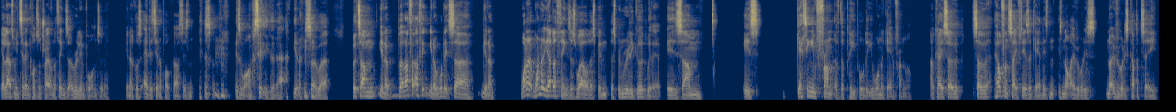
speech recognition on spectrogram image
it allows me to then concentrate on the things that are really important to me. You know, because editing a podcast isn't isn't isn't what I'm particularly good at. You know, so uh, but um you know, but I, th- I think you know what it's uh you know one of one of the other things as well that's been that's been really good with it is um is getting in front of the people that you want to get in front of. Okay, so so health and safety is again is is not everybody's not everybody's cup of tea.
